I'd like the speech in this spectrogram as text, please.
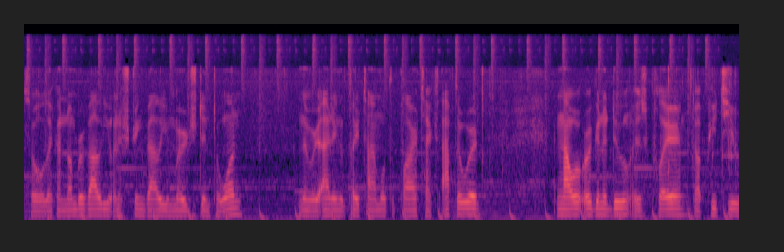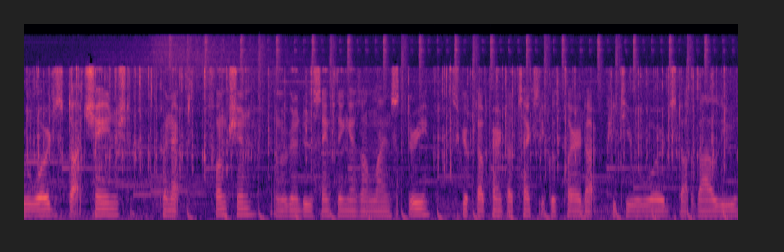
So like a number value and a string value merged into one. And then we're adding the playtime multiplier text afterward. And now what we're gonna do is player.pt rewards.changed connect function and we're gonna do the same thing as on lines 3 script.parent.text equals player.pt rewards.value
